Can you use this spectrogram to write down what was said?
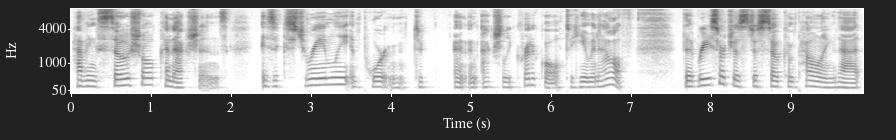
having social connections is extremely important to and, and actually critical to human health. The research is just so compelling that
